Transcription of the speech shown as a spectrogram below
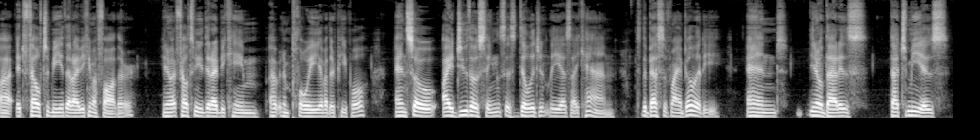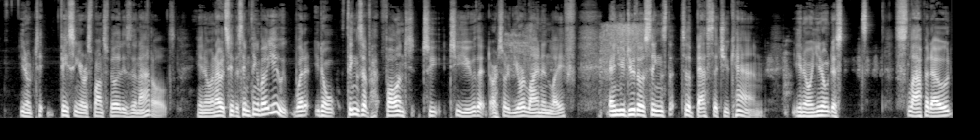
uh, it fell to me that I became a father. You know, it felt to me that I became an employee of other people. And so I do those things as diligently as I can to the best of my ability. And, you know, that is, that to me is, you know, t- facing your responsibilities as an adult you know and i would say the same thing about you what you know things have fallen to, to, to you that are sort of your line in life and you do those things that, to the best that you can you know and you don't just slap it out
